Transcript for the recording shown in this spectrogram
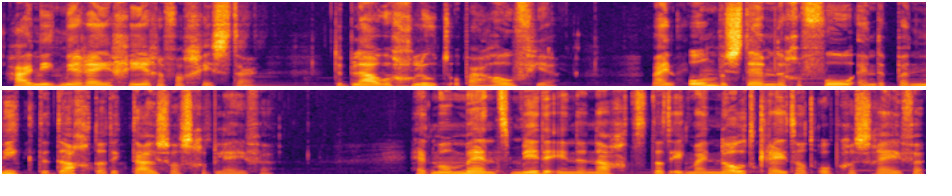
Haar niet meer reageren van gisteren, de blauwe gloed op haar hoofdje, mijn onbestemde gevoel en de paniek de dag dat ik thuis was gebleven. Het moment midden in de nacht dat ik mijn noodkreet had opgeschreven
